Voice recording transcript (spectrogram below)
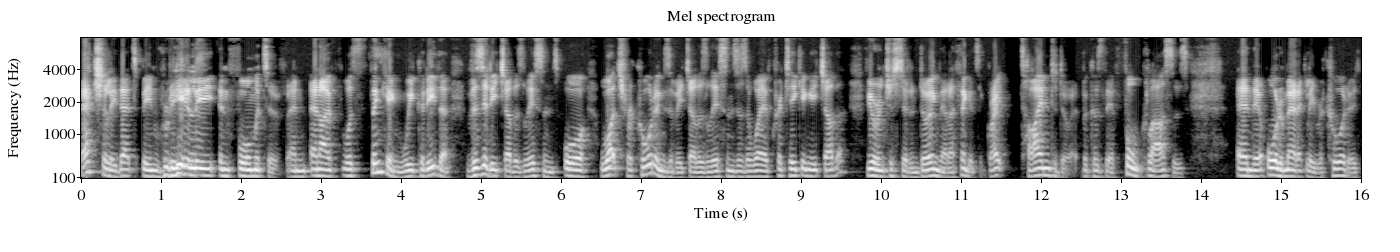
Actually, that's been really informative. And, and I was thinking we could either visit each other's lessons or watch recordings of each other's lessons as a way of critiquing each other. If you're interested in doing that, I think it's a great time to do it because they're full classes and they're automatically recorded.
